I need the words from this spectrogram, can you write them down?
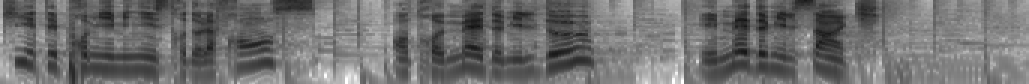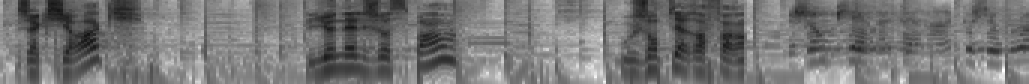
Qui était Premier ministre de la France entre mai 2002 et mai 2005 Jacques Chirac, Lionel Jospin ou Jean-Pierre Raffarin? Jean-Pierre Raffarin, que je vois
